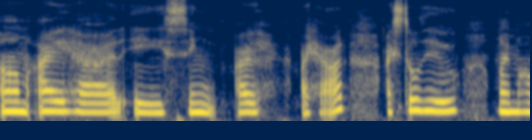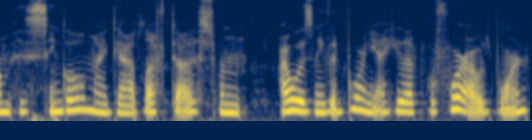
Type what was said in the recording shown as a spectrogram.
Um, I had a sing. I I had. I still do. My mom is single. My dad left us when I wasn't even born yet. He left before I was born,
